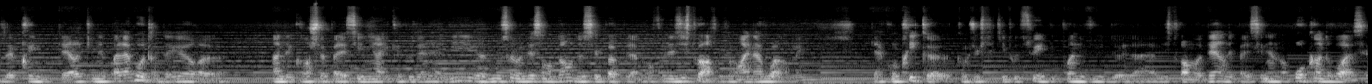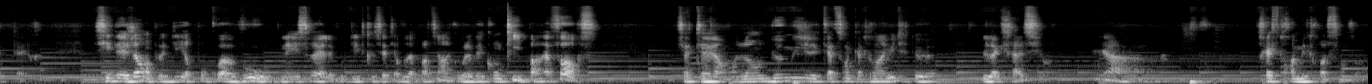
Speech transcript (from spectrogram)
vous avez pris une terre qui n'est pas la vôtre. D'ailleurs, euh, un des grands chefs palestiniens il y a quelques années a dit euh, Nous sommes descendants de ces peuples-là. On fait des histoires, ça n'a rien à voir. Mais il a compris que, comme j'expliquais tout de suite, du point de vue de l'histoire moderne, les Palestiniens n'ont aucun droit à cette terre. Si déjà on peut dire pourquoi vous, les Israël, vous dites que cette terre vous appartient, que vous l'avez conquis par la force, c'était en l'an 2488 de, la création, il y a presque 3300 ans.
